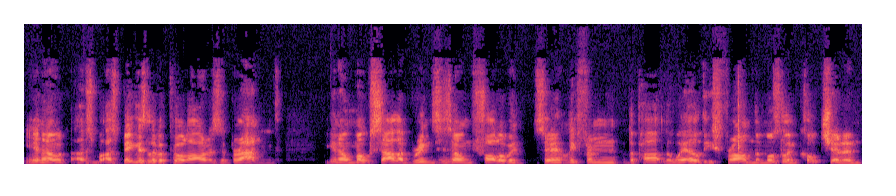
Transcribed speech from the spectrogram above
You know, as, as big as Liverpool are as a brand, you know, Mo Salah brings his own following, certainly from the part of the world he's from, the Muslim culture and,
